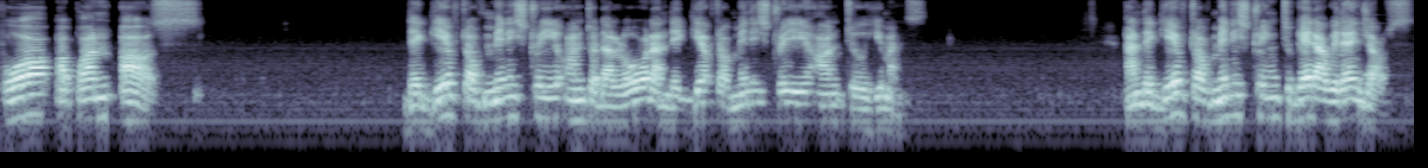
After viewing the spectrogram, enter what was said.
Pour upon us the gift of ministry unto the Lord and the gift of ministry unto humans, and the gift of ministering together with angels.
